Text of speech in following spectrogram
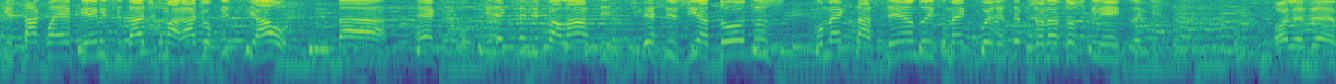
que está com a FM Cidade, com uma rádio oficial da Expo. Queria que você me falasse desses dias todos, como é que está sendo e como é que foi recepcionar seus clientes aqui. Olha, Zé,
